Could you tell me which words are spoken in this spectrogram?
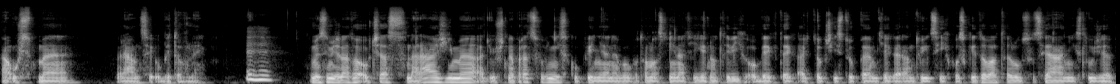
a už jsme v rámci ubytovny. Mm-hmm. Myslím, že na to občas narážíme, ať už na pracovní skupině, nebo potom vlastně na těch jednotlivých objektech, ať to přístupem těch garantujících poskytovatelů sociálních služeb,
